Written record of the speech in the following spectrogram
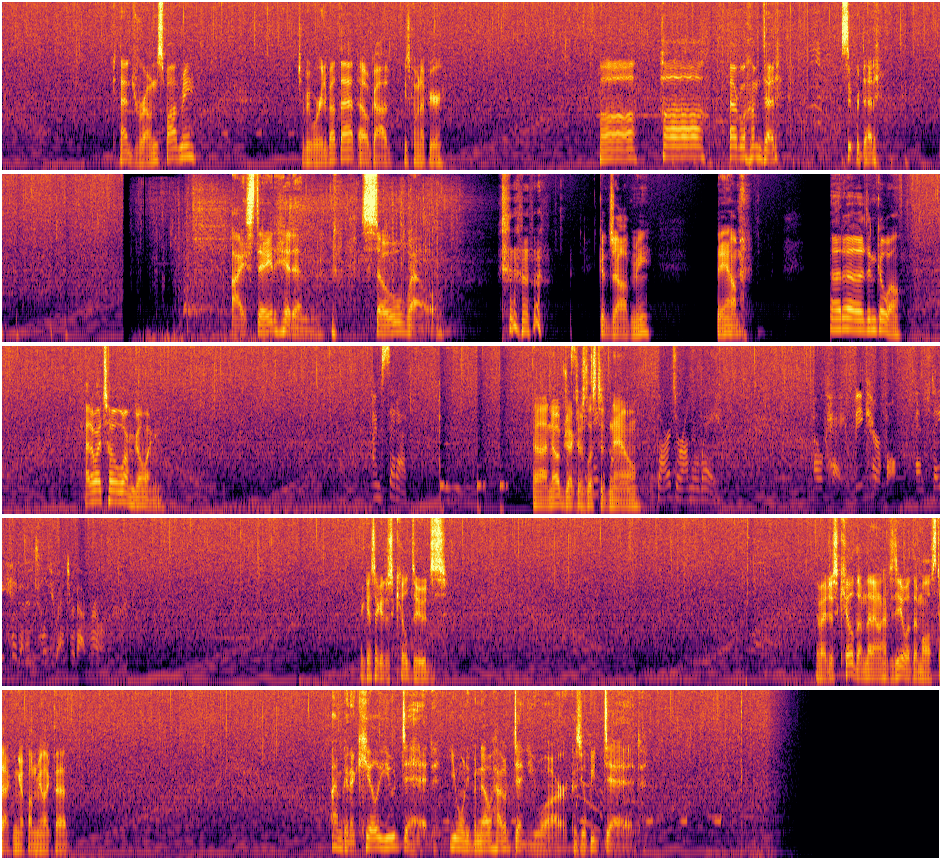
Can that drone spot me? Should I be worried about that? Oh god, he's coming up here. Oh, oh, everyone, I'm dead. Super dead. I stayed hidden so well. Good job, me. Damn. That uh, didn't go well. How do I tell where I'm going? I'm set up. Uh, no objectives listed now. Guards are on their way. Okay, be careful and stay hidden until you enter that room. I guess I could just kill dudes. If I just kill them, then I don't have to deal with them all stacking up on me like that. I'm gonna kill you dead. You won't even know how dead you are, because you'll be dead.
